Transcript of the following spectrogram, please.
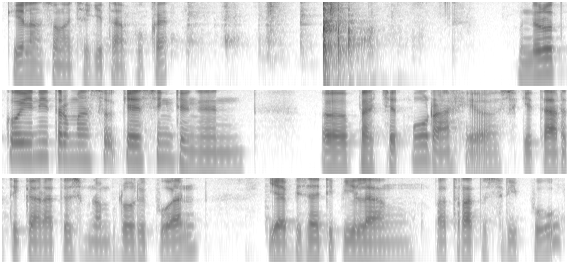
Oke, langsung aja kita buka. Menurutku ini termasuk casing dengan uh, budget murah ya sekitar 390 ribuan. Ya bisa dibilang 400 ribu.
